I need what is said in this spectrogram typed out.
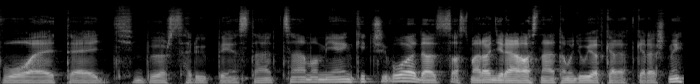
volt egy bőrszerű pénztárcám, ami ilyen kicsi volt, de az, azt már annyira elhasználtam, hogy újat kellett keresni.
